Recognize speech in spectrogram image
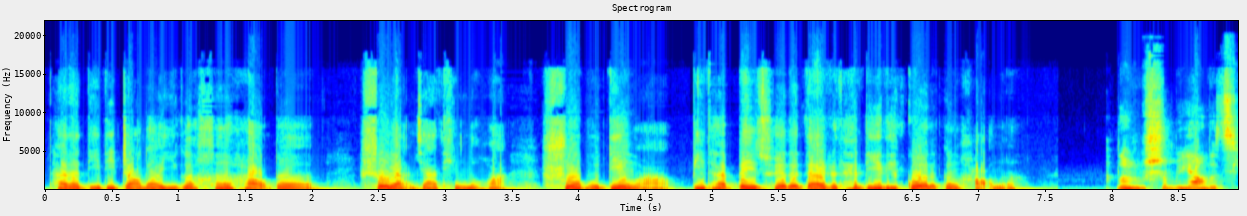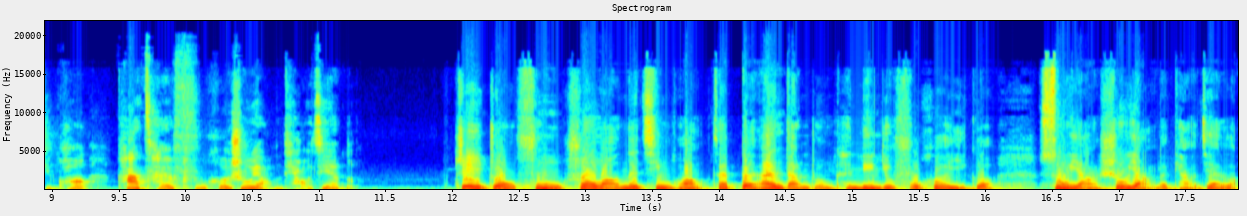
她的弟弟找到一个很好的收养家庭的话，说不定啊，比她悲催的带着她弟弟过得更好呢。那是什么样的情况，她才符合收养的条件呢？这种父母双亡的情况，在本案当中肯定就符合一个送养收养的条件了。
